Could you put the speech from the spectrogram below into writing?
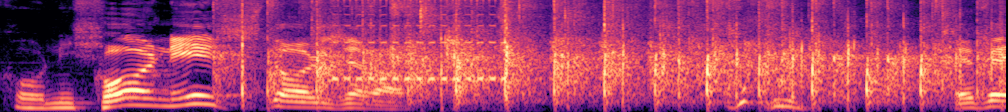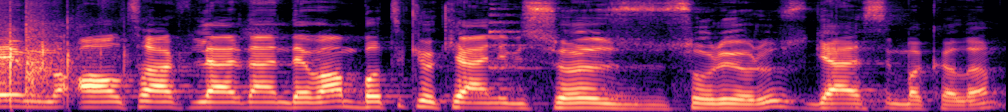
Korniş. Korniş doğru cevap. Efendim altı harflerden devam. Batı kökenli bir söz soruyoruz. Gelsin bakalım.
